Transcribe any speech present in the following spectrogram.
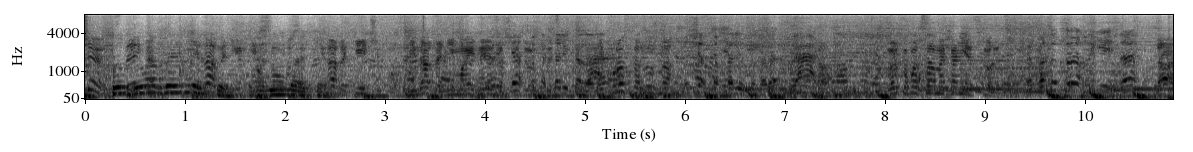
Вообще, главное не надо никаких не соусов, не надо кетчупов, не надо ни майонеза. Сейчас повторю-ка, да? Их просто нужно Сейчас повторю-ка, да? только под самый конец. А потом сразу есть, да? Да.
